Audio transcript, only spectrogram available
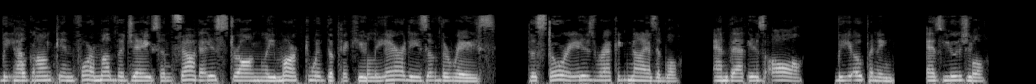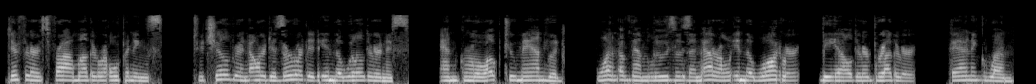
the Algonquin form of the Jason saga is strongly marked with the peculiarities of the race. The story is recognizable, and that is all. The opening, as usual, differs from other openings. Two children are deserted in the wilderness, and grow up to manhood. One of them loses an arrow in the water, the elder brother, Paniguan,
